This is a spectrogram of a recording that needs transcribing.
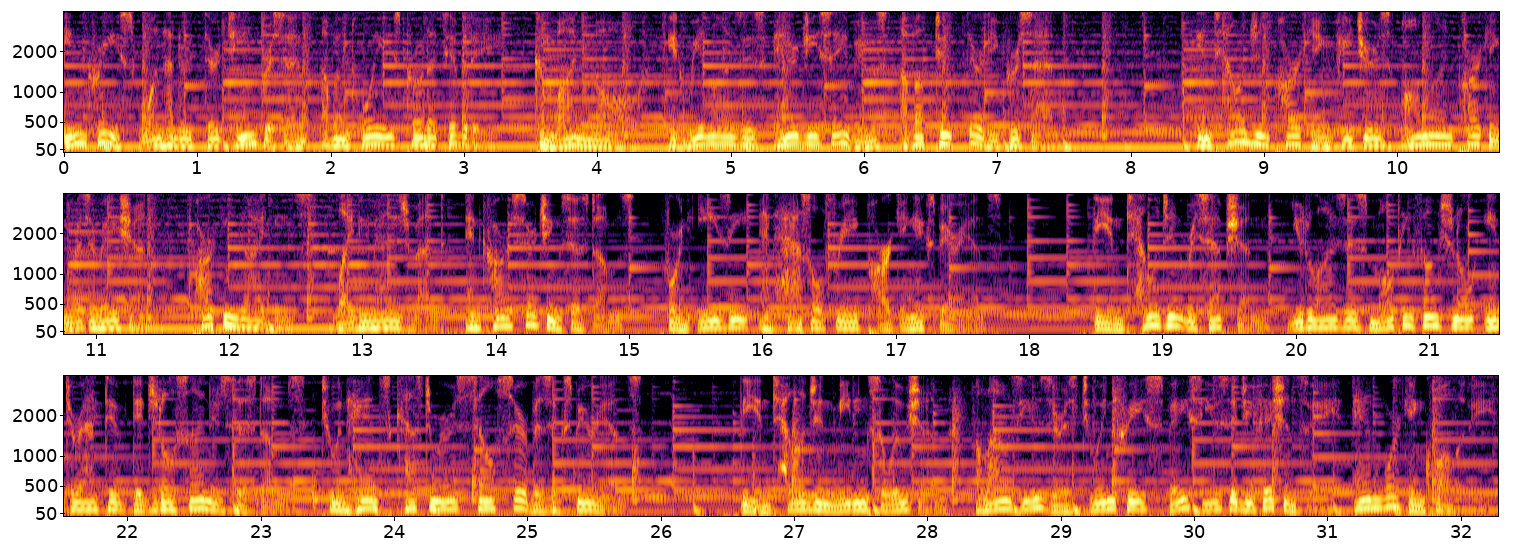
increase 113% of employees' productivity. Combining all, it realizes energy savings of up to 30%. Intelligent parking features online parking reservation, parking guidance, lighting management, and car searching systems for an easy and hassle-free parking experience. The Intelligent Reception utilizes multifunctional interactive digital signage systems to enhance customers' self-service experience. The Intelligent Meeting Solution allows users to increase space usage efficiency and working quality.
